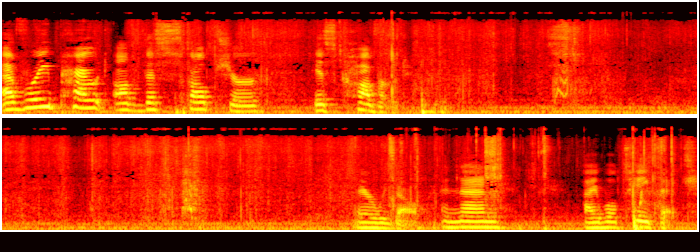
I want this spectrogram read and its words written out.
every part of this sculpture is covered. There we go. And then I will tape it.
